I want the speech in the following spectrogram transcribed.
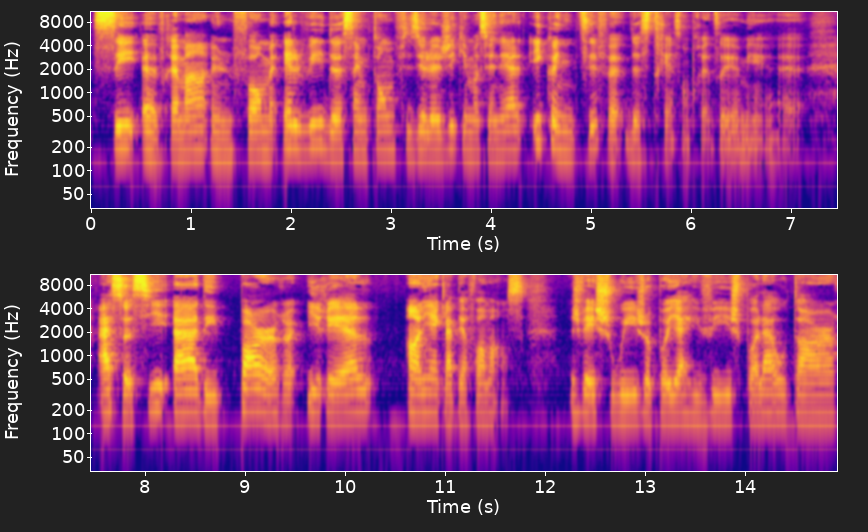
c'est euh, vraiment une forme élevée de symptômes physiologiques, émotionnels et cognitifs de stress, on pourrait dire, mais associés à des peurs irréelles en lien avec la performance. Je vais échouer, je vais pas y arriver, je suis pas à la hauteur,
